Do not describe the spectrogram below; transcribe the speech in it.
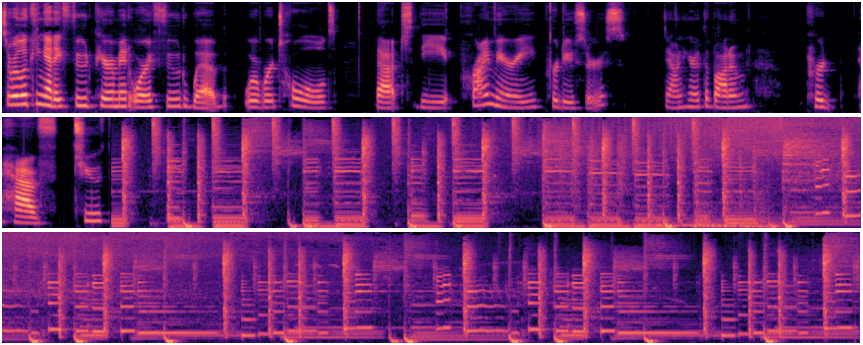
So we're looking at a food pyramid or a food web where we're told that the primary producers down here at the bottom have two.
